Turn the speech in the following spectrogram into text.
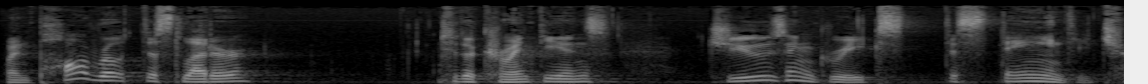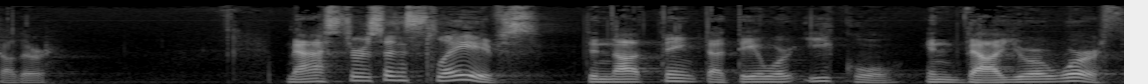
When Paul wrote this letter to the Corinthians, Jews and Greeks disdained each other. Masters and slaves did not think that they were equal in value or worth.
